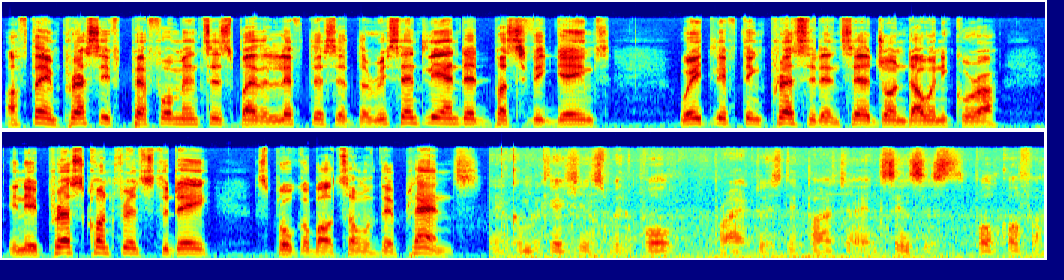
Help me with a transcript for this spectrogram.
After impressive performances by the lifters at the recently ended Pacific Games, weightlifting president Sir John Dawanincura in a press conference today spoke about some of their plans. In communications with Paul prior to his departure and since his Paul Coffa,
